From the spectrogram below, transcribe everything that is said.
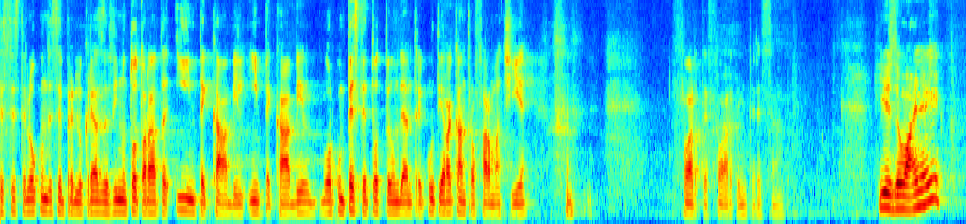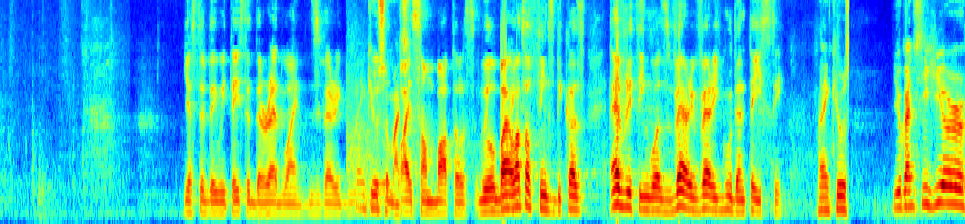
Acesta este locul unde se prelucrează vinul, tot arată impecabil, impecabil. Oricum peste tot pe unde am trecut era ca într-o farmacie. foarte, foarte interesant. Here's the winery. Yesterday we tasted the red wine. It's very good. Thank you so We'll much. Buy some bottles. We'll buy a lot of things because everything was very, very good and tasty. Thank you. You can see here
